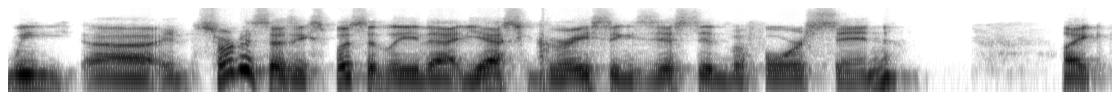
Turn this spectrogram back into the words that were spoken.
we uh, it sort of says explicitly that yes, grace existed before sin. Like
